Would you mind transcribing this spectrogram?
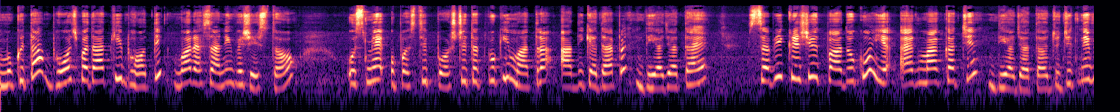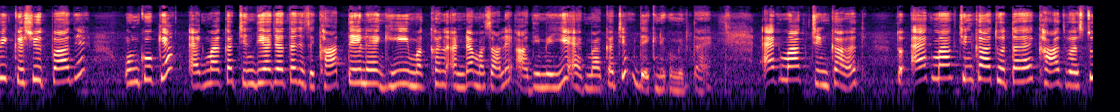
मुख्यतः भोज पदार्थ की भौतिक व रासायनिक विशेषताओं उसमें उपस्थित पौष्टिक तत्वों की मात्रा आदि के आधार पर दिया जाता है। सभी कृषि उत्पादों को यह एग मार्क का चिन्ह दिया जाता है। जो जितने भी कृषि उत्पाद हैं, उनको क्या एग मार्क का चिन्ह दिया जाता है? जैसे खाद, तेल है, घी, मक्खन, अंडा, मसाले आदि में ये एग मार्क का चिन्ह देखने को मिलता है। एग मार्क चिन्ह का अर्थ तो एग मार्क चिन्ह का अर्थ होता है खाद्य वस्तु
